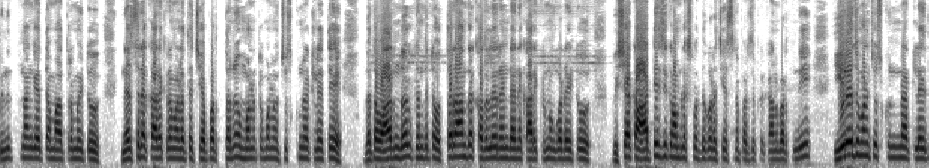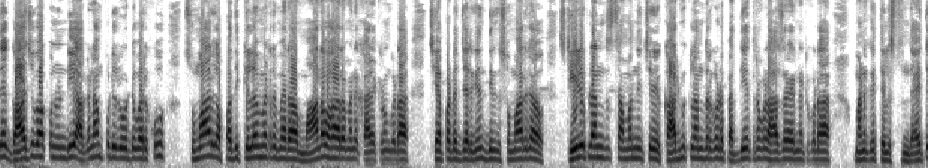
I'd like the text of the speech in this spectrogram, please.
వినూత్నంగా అయితే మాత్రం ఇటు నిరసన కార్యక్రమాలు అయితే చేపడతారు మొన్నటి మనం చూసుకున్నట్లయితే గత వారం రోజుల కిందట ఉత్తరాంధ్ర కదలేరండి అనే కార్యక్రమం కూడా ఇటు విశాఖ ఆర్టీసీ కాంప్లెక్స్ వద్ద కూడా చేసిన పరిస్థితి కనబడుతుంది. ఈ రోజు మనం చూసుకున్నట్లయితే గాజువాక నుండి అగనంపుడి రోడ్డు వరకు సుమారుగా పది కిలోమీటర్ కిలోమీటర్ల మేర మానవహారం అనే కార్యక్రమం కూడా చేపట్టడం జరిగింది. దీనికి సుమారుగా స్టీల్ ప్లాంట్ సంబంధించి కార్మికులందరూ కూడా పెద్ద ఎత్తున కూడా హాజరైనట్టు కూడా మనకి తెలుస్తుంది. అయితే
